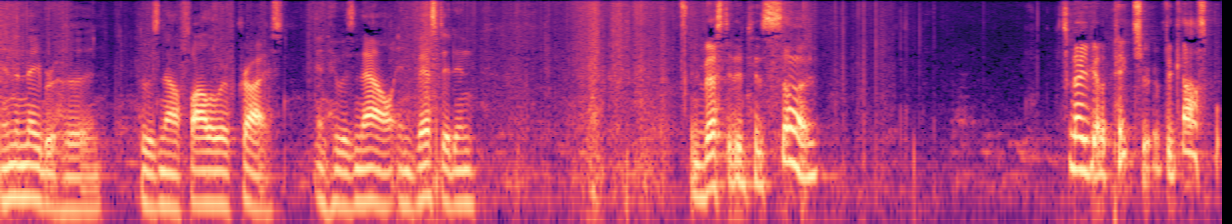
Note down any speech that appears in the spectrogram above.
in the neighborhood who is now a follower of Christ and who is now invested in invested in his son. So now you've got a picture of the gospel.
